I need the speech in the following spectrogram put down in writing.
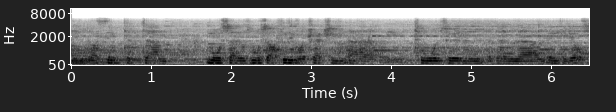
And I think that um, more so there was more so a physical attraction uh, towards her than, than um, anything else.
